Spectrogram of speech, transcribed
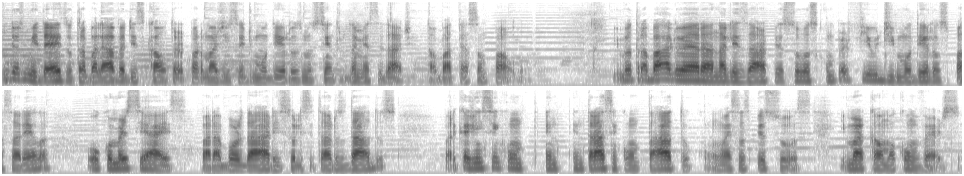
Em 2010, eu trabalhava de scouter para uma agência de modelos no centro da minha cidade, Taubaté, São Paulo. E meu trabalho era analisar pessoas com perfil de modelos passarela ou comerciais para abordar e solicitar os dados para que a gente entrasse em contato com essas pessoas e marcar uma conversa.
